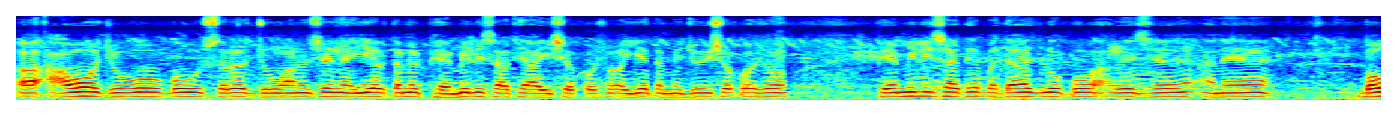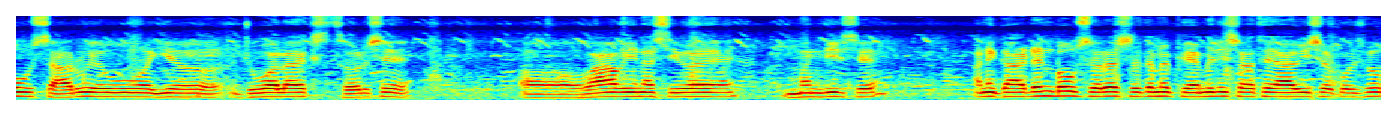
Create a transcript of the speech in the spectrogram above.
આવો, જુઓ, બહુ સરસ જોવાનું છે ને અહીંયા તમે ફેમિલી સાથે આવી શકો છો, અહીંયા તમે જોઈ શકો છો. ફેમિલી સાથે બધા જ લોકો આવે છે અને બહુ સારું એવું અહીંયા જોવાલાયક સ્થળ છે. વાવ એના સિવાય મંદિર છે. અને ગાર્ડન બહુ સરસ છે, તમે ફેમિલી સાથે આવી શકો છો.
